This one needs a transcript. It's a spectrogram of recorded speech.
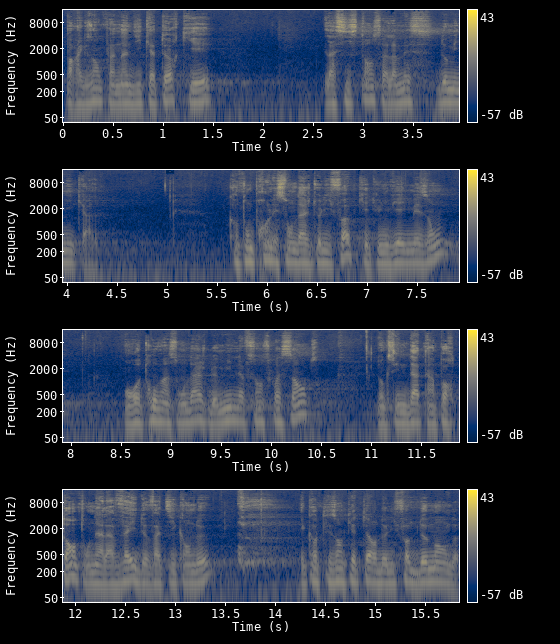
par exemple un indicateur qui est l'assistance à la messe dominicale. Quand on prend les sondages de l'IFOP, qui est une vieille maison, on retrouve un sondage de 1960, donc c'est une date importante, on est à la veille de Vatican II, et quand les enquêteurs de l'IFOP demandent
